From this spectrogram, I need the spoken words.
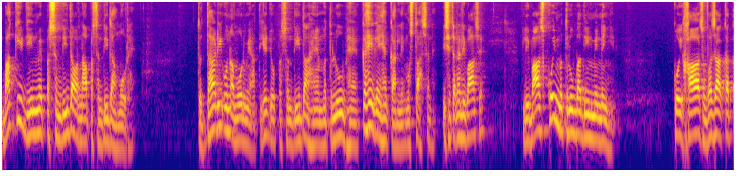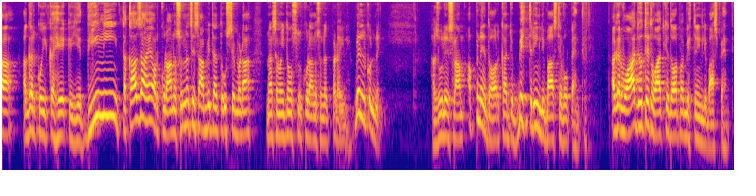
बाकी दीन में पसंदीदा और नापसंदीदा अमूर हैं। तो दाढ़ी उन अमूर में आती है जो पसंदीदा हैं, मतलूब हैं, कहे गए हैं, कर लें मुस्तासन है। इसी तरह लिबास है। लिबास कोई मतलूबा दीन में नहीं है। कोई ख़ास वज़ा कता, अगर कोई कहे कि ये दीनी तकाजा है और कुरान सुन्नत से साबित है तो उससे बड़ा मैं समझता हूँ उसको कुरान सुन्नत पढ़ा ही नहीं। बिल्कुल नहीं। हजूल इस्लाम अपने दौर का जो बेहतरीन लिबास थे, वो पहनते थे। अगर वो आज होते तो आज के दौर पर बेहतरीन लिबास पहनते।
